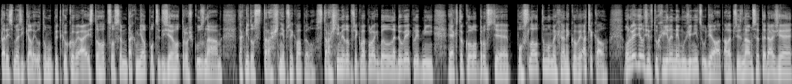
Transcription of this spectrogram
tady jsme říkali o tomu Pitkokovi a i z toho, co jsem tak měl pocit, že ho trošku znám, tak mě to strašně překvapilo. Strašně mě to překvapilo, jak byl ledově klidný, jak to kolo prostě poslal tomu mechanikovi a čekal. On věděl, že v tu chvíli nemůže nic udělat, ale přiznám se teda, že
